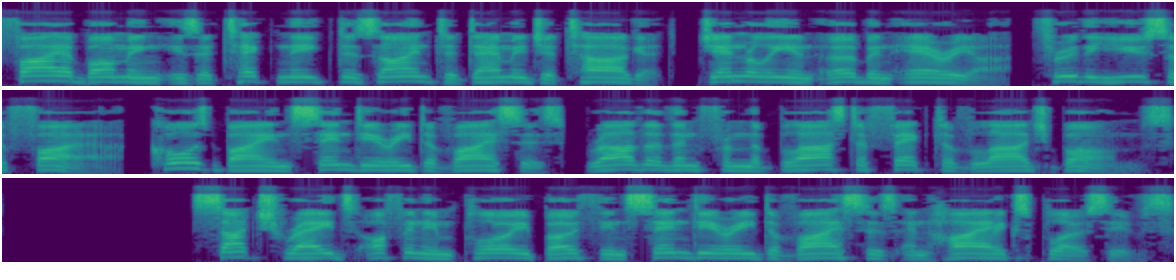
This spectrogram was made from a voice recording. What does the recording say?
Firebombing is a technique designed to damage a target, generally an urban area, through the use of fire, caused by incendiary devices, rather than from the blast effect of large bombs. Such raids often employ both incendiary devices and high explosives.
